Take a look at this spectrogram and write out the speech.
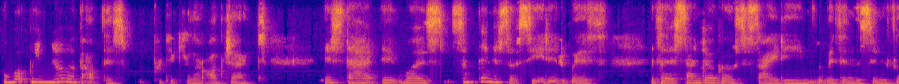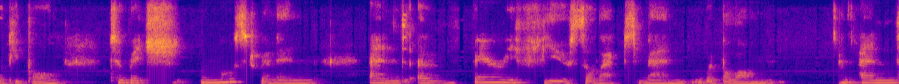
what we know about this particular object is that it was something associated with the Sandogo Society within the Senufo people, to which most women and a very few select men would belong. And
